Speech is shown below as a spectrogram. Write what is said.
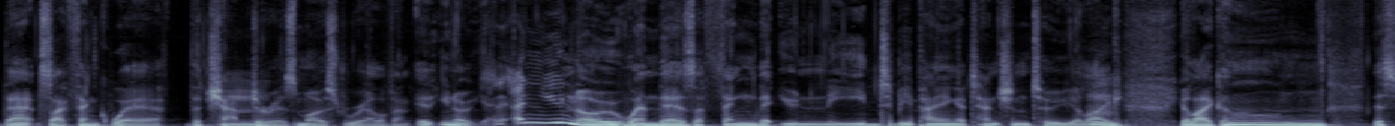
that's I think where the chapter Mm. is most relevant. It, you know, and, and you know when there's a thing that you need to be paying attention to. You're like, Mm. you're like, oh, this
